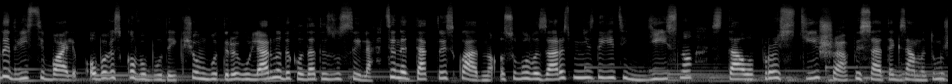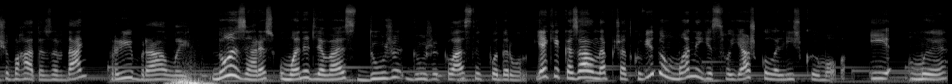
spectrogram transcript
Буде 200 балів. Обов'язково буде, якщо ви будете регулярно докладати зусилля. Це не так то й складно. Особливо зараз мені здається, дійсно стало простіше писати екзамен, тому що багато завдань прибрали. Ну а зараз у мене для вас дуже дуже класний подарунок. Як я казала на початку відео, у мене є своя школа ліської мови, і ми.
